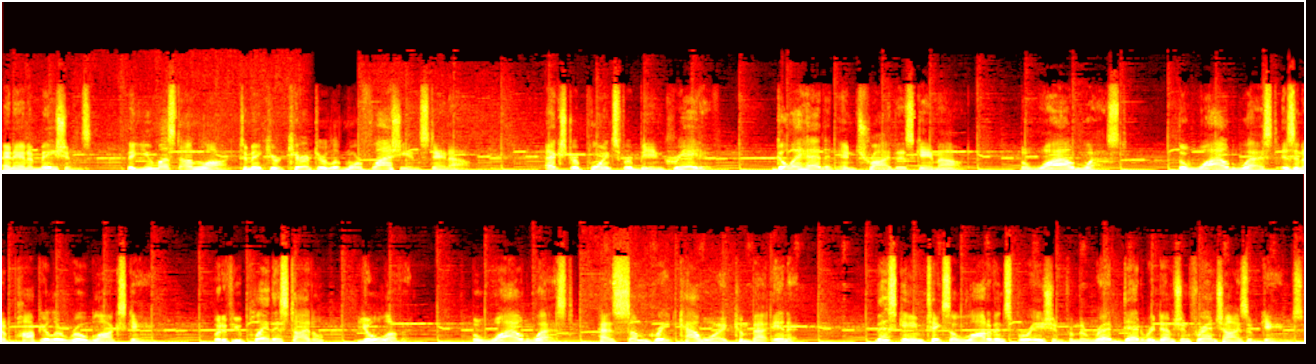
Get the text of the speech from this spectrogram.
and animations that you must unlock to make your character look more flashy and stand out. Extra points for being creative. Go ahead and try this game out. The Wild West. The Wild West isn't a popular Roblox game but if you play this title, you'll love it. The Wild West has some great cowboy combat in it. This game takes a lot of inspiration from the Red Dead Redemption franchise of games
